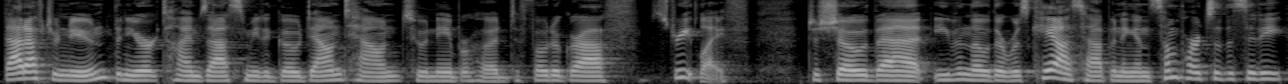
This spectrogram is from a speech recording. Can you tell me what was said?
That afternoon, the New York Times asked me to go downtown to a neighborhood to photograph street life, to show that even though there was chaos happening in some parts of the city,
